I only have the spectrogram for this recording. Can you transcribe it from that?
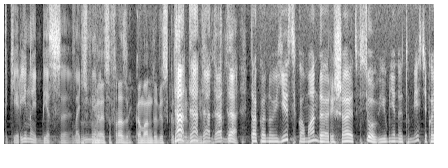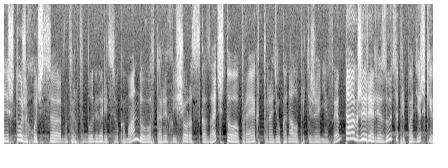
Катерины, без э, Владимира. Вспоминается фраза «команда без Да, которой да, да, ездить». да, да. Так оно и есть. Команда решает все. И мне на этом месте, конечно, тоже хочется, во-первых, поблагодарить свою команду, во-вторых, еще раз сказать, что проект радиоканала «Притяжение ФМ» также реализуется при поддержке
